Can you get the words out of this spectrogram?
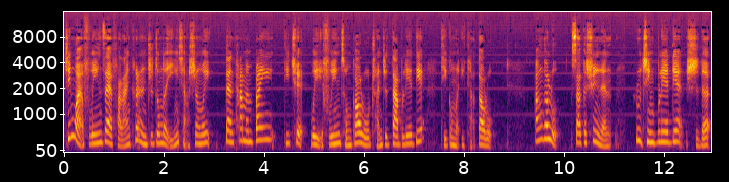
尽管福音在法兰克人之中的影响甚微，但他们搬移的确为福音从高卢传至大不列颠提供了一条道路。安格鲁萨克逊人入侵不列颠，使得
